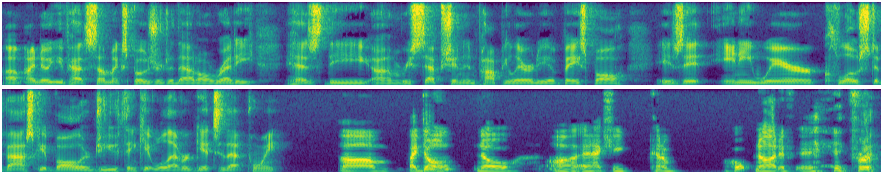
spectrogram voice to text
um, I know you've had some exposure to that already. Has the um, reception and popularity of baseball is it anywhere close to basketball, or do you think it will ever get to that point? Um, I don't know, uh, and actually, kind of hope not. If, if for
